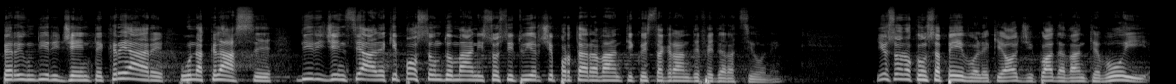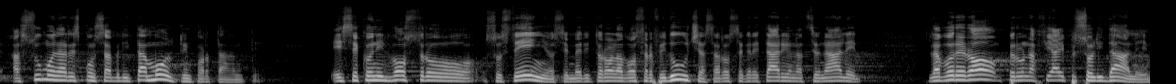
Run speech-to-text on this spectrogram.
per un dirigente creare una classe dirigenziale che possa un domani sostituirci e portare avanti questa grande federazione. Io sono consapevole che oggi qua davanti a voi assumo una responsabilità molto importante e se con il vostro sostegno, se meriterò la vostra fiducia, sarò segretario nazionale, lavorerò per una FIAIP solidale,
